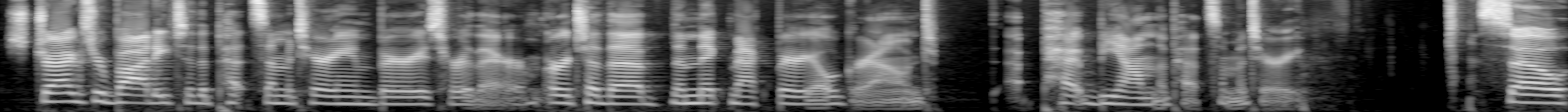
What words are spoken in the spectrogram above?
she drags her body to the pet cemetery and buries her there, or to the, the Micmac burial ground pet, beyond the pet cemetery. So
